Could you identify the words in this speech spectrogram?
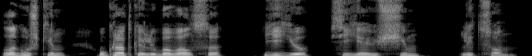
Лагушкин украдкой любовался ее сияющим лицом.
